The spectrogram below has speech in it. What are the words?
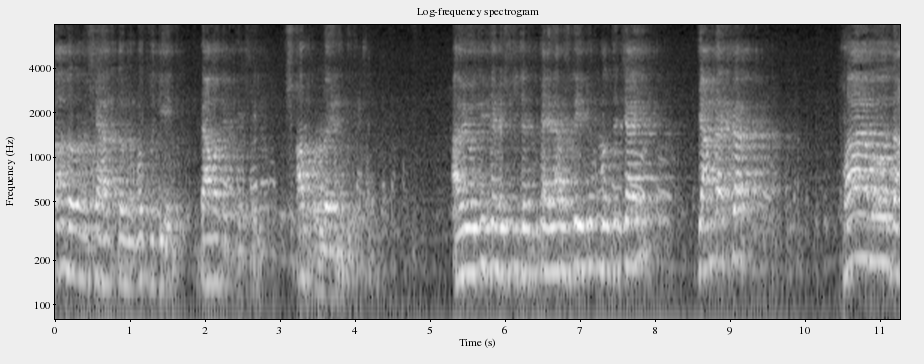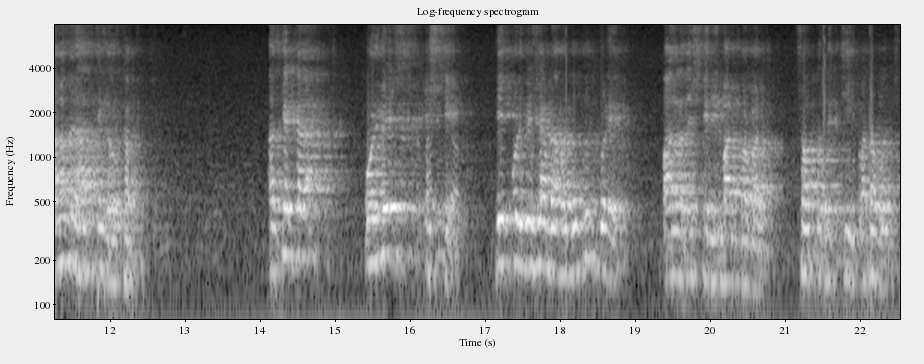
আন্দোলন সে আন্দোলনের মধ্য দিয়ে আমাদেরকে সেই সাফল্য এনে দিয়েছে। আমি অতীতে বেশি যেতে চাই না বলতে চাই যে আমরা একটা ভয়াবহ দানবের হাত থেকে রক্ষা পেয়েছি আজকে একটা পরিবেশ এসছে। যে পরিবেশে আমরা আবার নতুন করে বাংলাদেশকে নির্মাণ করবার স্বপ্ন দেখছি, কথা বলছি।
